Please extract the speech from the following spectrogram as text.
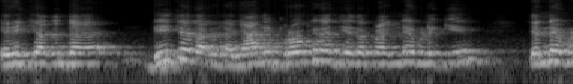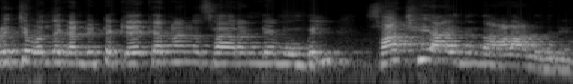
എനിക്ക് അതിന്റെ ഡീറ്റെയിൽ അറിയില്ല. ഞാൻ ഈ പ്രോഗ്രാം ചെയ്തപ്പോൾ എന്നെ വിളിക്കുകയും എന്നെ വിളിച്ചു വന്ന് കണ്ടിട്ട് കെ. കരുണാനന്ദ സാറിന്റെ മുമ്പിൽ സാക്ഷിയായി നിന്ന ആളാണ് ഇതിന്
